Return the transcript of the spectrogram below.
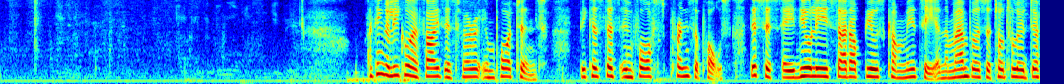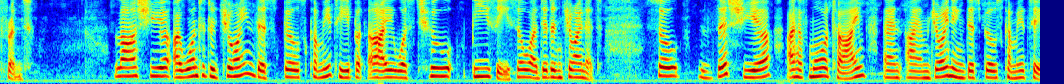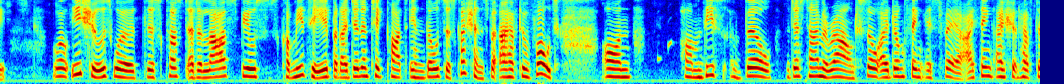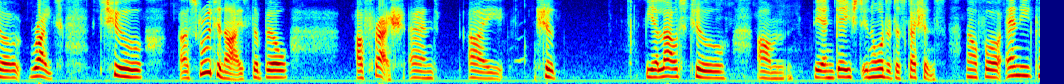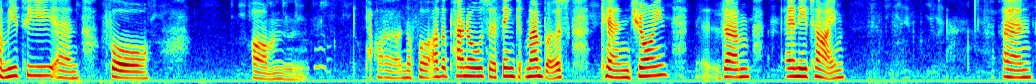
I think the legal advice is very important because this involves principles. This is a newly set up bills committee and the members are totally different. Last year, I wanted to join this bills committee, but I was too busy, so I didn't join it. So this year, I have more time and I am joining this bills committee. Well, issues were discussed at the last bills committee, but I didn't take part in those discussions. But I have to vote on um, this bill this time around, so I don't think it's fair. I think I should have the right to uh, scrutinize the bill afresh, and I should be allowed to um, be engaged in all the discussions. Now, for any committee and for um, uh, for other panels, I think members can join them anytime. And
